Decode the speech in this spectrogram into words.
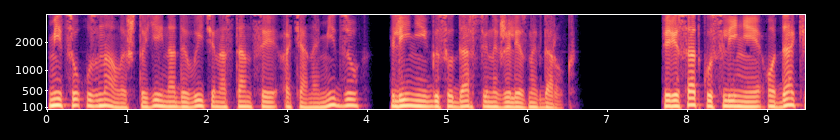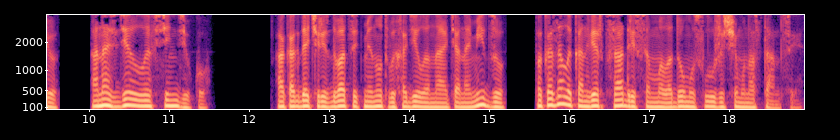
Мицу узнала, что ей надо выйти на станции Атяна-Мидзу линии государственных железных дорог. Пересадку с линии Одакю она сделала в Синдзюку. А когда через 20 минут выходила на Атяна-Мидзу, показала конверт с адресом молодому служащему на станции.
